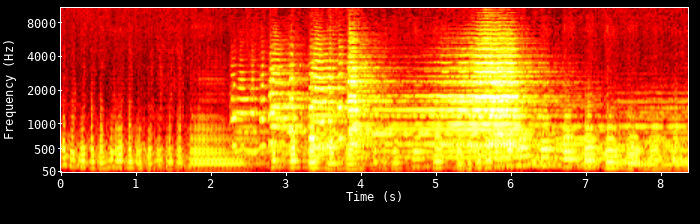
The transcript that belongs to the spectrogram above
Thank you.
